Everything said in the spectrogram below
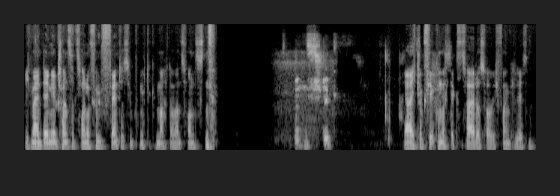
Ich meine, Daniel Jones hat zwar nur fünf Fantasy-Punkte gemacht, aber ansonsten. fünf Stück. Ja, ich glaube 4,62 oder so habe ich vorhin gelesen.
